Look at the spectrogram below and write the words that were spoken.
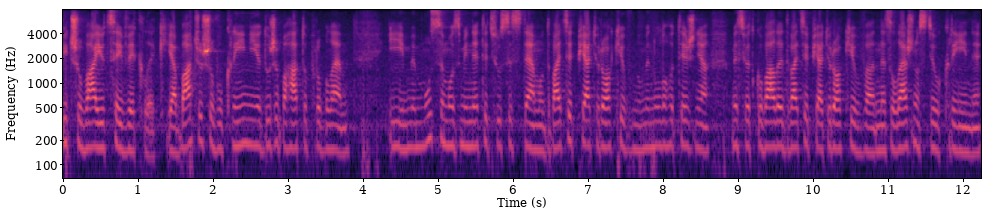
відчуваю цей виклик. Я бачу, що в Україні є дуже багато проблем. І ми мусимо змінити цю систему. 25 років ну, минулого тижня ми святкували 25 років е, незалежності України.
